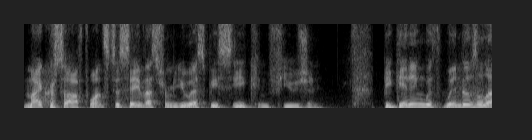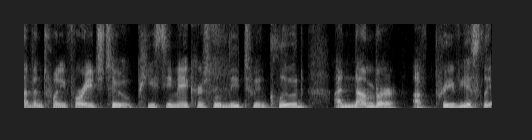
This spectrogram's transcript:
Microsoft wants to save us from USB C confusion. Beginning with Windows 11 24H2, PC makers will need to include a number of previously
